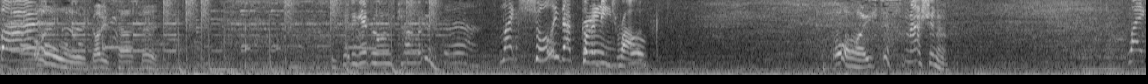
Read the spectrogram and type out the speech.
Oh, got his car too. He's hitting everyone's car. Look at him. Yeah. Like, surely that's got to be drugs. Oh, he's just smashing him. Like,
